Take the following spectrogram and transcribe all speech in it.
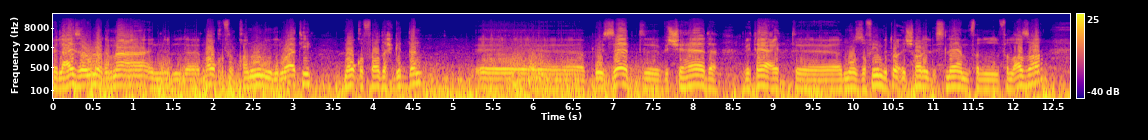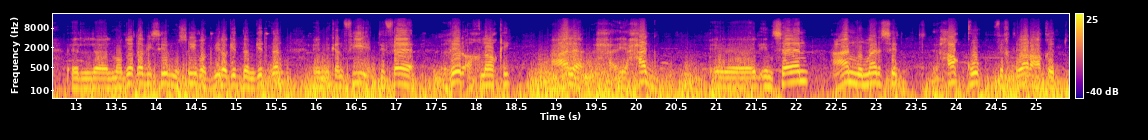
اللي عايز أقوله يا جماعة إن الموقف القانوني دلوقتي موقف واضح جدا آه، بالذات بالشهادة بتاعة آه، الموظفين بتوع إشهار الإسلام في, ال- في الأزهر. ال- الموضوع ده بيصير مصيبة كبيرة جدا جدا إن كان في اتفاق غير أخلاقي على ح- حجب آه، الإنسان عن ممارسة حقه في اختيار عقيدته.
